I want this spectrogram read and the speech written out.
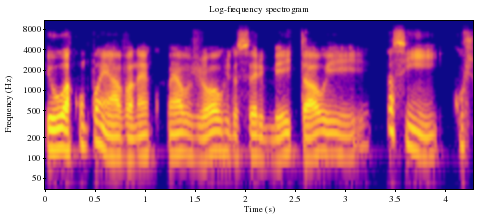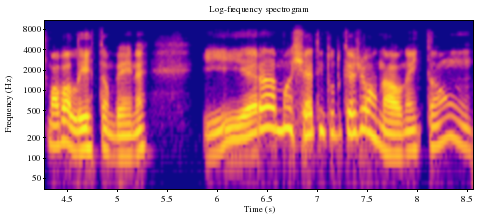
eu acompanhava, né? Acompanhava os jogos da Série B e tal, e assim, costumava ler também, né? E era manchete em tudo que é jornal, né? Então,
